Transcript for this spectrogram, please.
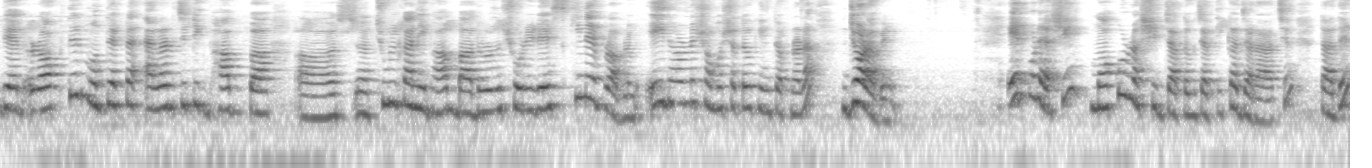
যে রক্তের মধ্যে একটা অ্যালার্জেটিক ভাব বা চুলকানি ভাব বা ধরুন শরীরে স্কিনের প্রবলেম এই ধরনের সমস্যাতেও কিন্তু আপনারা জড়াবেন। এরপরে আসি, মকর রাশির জাতক জাতিকা যারা আছেন, তাদের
